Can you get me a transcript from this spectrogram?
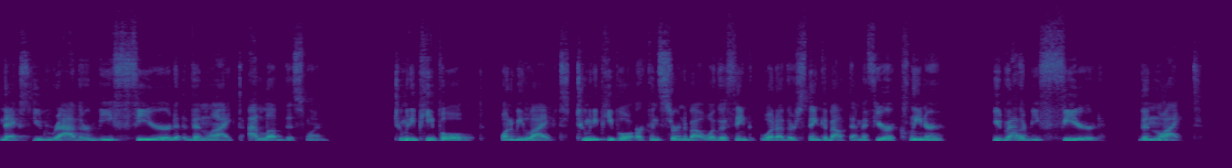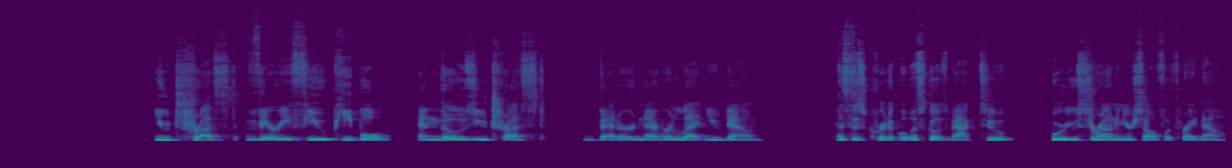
Next, you'd rather be feared than liked. I love this one. Too many people want to be liked. Too many people are concerned about whether think what others think about them. If you're a cleaner, you'd rather be feared than liked. You trust very few people, and those you trust better never let you down. This is critical. This goes back to who are you surrounding yourself with right now?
